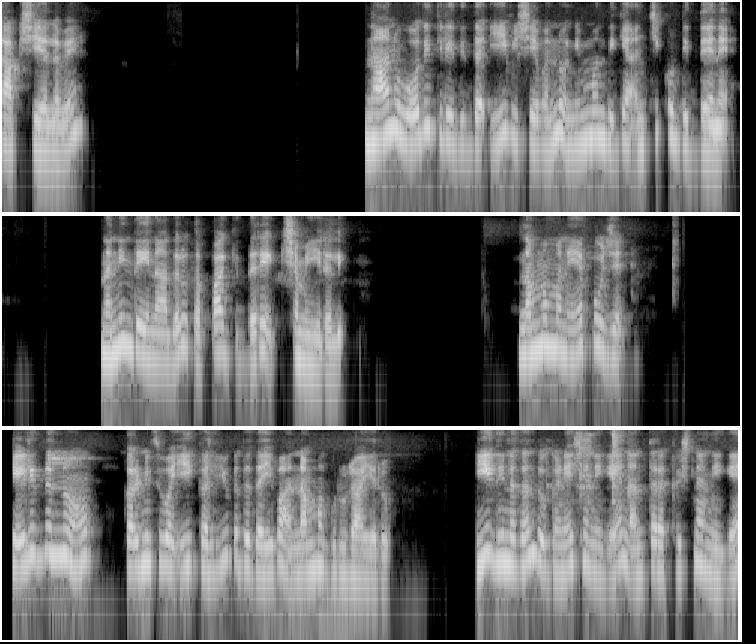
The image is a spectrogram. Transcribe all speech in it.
ಸಾಕ್ಷಿಯಲ್ಲವೇ? ನಾನು ಓದಿ ತಿಳಿದಿದ್ದ ಈ ವಿಷಯವನ್ನು ನಿಮ್ಮೊಂದಿಗೆ ಹಂಚಿಕೊಂಡಿದ್ದೇನೆ. ನನ್ನಿಂದ ಏನಾದರೂ ತಪ್ಪಾಗಿದ್ದರೆ ಕ್ಷಮೆ ಇರಲಿ. ನಮ್ಮ ಮನೆಯ ಪೂಜೆ. ಹೇಳಿದ್ದನ್ನು ಕರುಣಿಸುವ ಈ ಕಲಿಯುಗದ ದೈವ ನಮ್ಮ ಗುರುರಾಯರು. ಈ ದಿನದಂದು ಗಣೇಶನಿಗೆ, ನಂತರ ಕೃಷ್ಣನಿಗೆ,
